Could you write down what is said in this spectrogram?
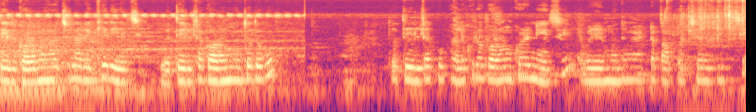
তেল গরম হওয়ার জন্য রেখে দিয়েছি। এবার তেলটা গরম হতে দেবো। তো তেলটা খুব ভালো করে গরম করে নিয়েছি। এবার এর মধ্যে আমি একটা পাঁপড় ছেড়ে দিচ্ছি।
